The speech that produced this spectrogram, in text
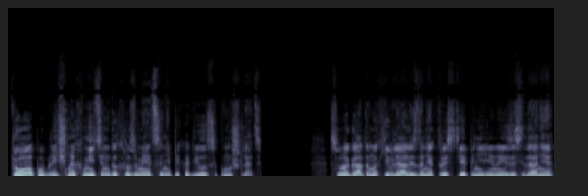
то о публичных митингах, разумеется, не приходилось и помышлять. Суррогатом их являлись до некоторой степени иные заседания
